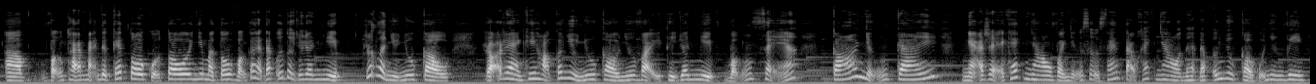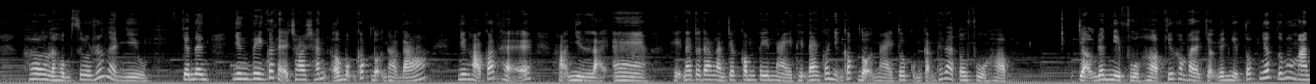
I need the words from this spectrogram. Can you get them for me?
uh, vẫn thỏa mãn được cái tôi của tôi nhưng mà tôi vẫn có thể đáp ứng được cho doanh nghiệp. Rất là nhiều nhu cầu. Rõ ràng khi họ có nhiều nhu cầu như vậy thì doanh nghiệp vẫn sẽ có những cái ngã rẽ khác nhau và những sự sáng tạo khác nhau để đáp ứng nhu cầu của nhân viên hơn là hồi xưa rất là nhiều cho nên nhân viên có thể so sánh ở một góc độ nào đó nhưng họ có thể họ nhìn lại à hiện nay tôi đang làm cho công ty này thì đang có những góc độ này tôi cũng cảm thấy là tôi phù hợp. Chọn doanh nghiệp phù hợp chứ không phải là chọn doanh nghiệp tốt nhất đúng không anh?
